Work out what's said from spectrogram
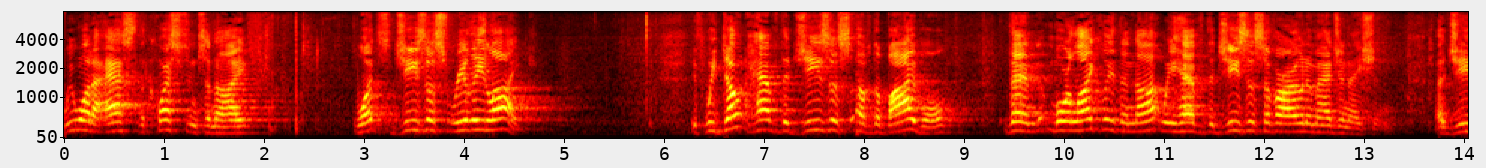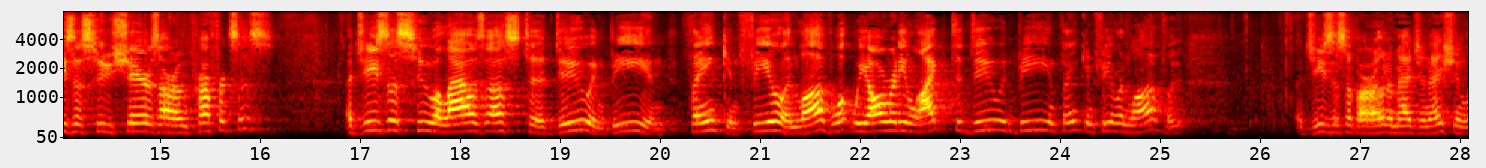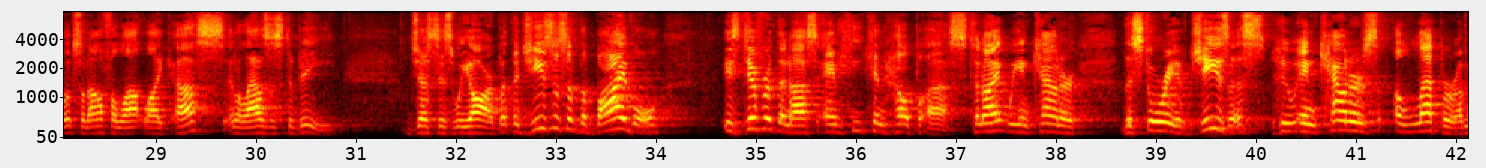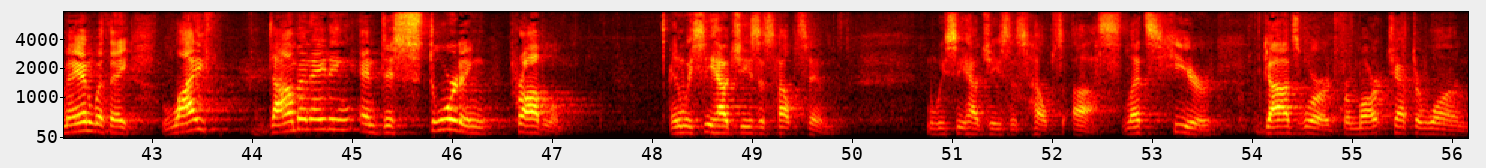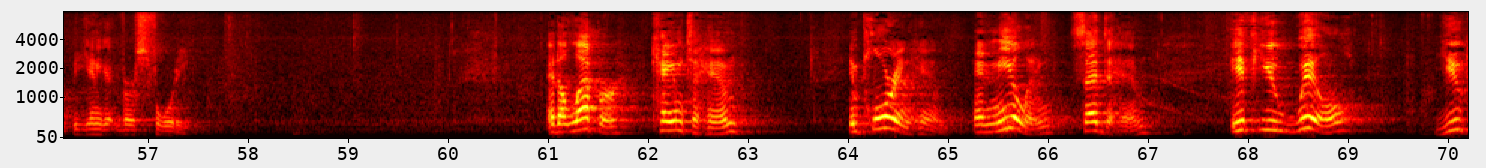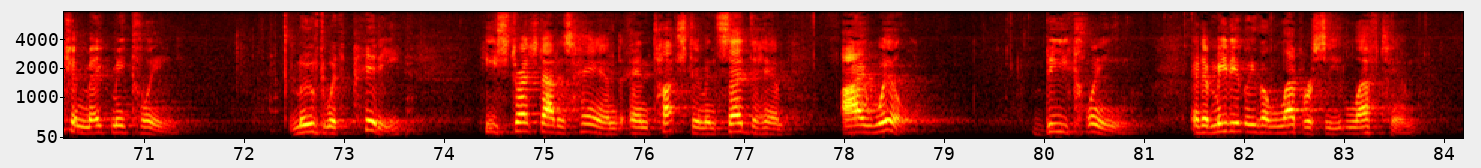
we want to ask the question tonight what's Jesus really like? If we don't have the Jesus of the Bible, then more likely than not, we have the Jesus of our own imagination. A Jesus who shares our own preferences, a Jesus who allows us to do and be and think and feel and love what we already like to do and be and think and feel and love. Jesus of our own imagination looks an awful lot like us and allows us to be just as we are. But the Jesus of the Bible is different than us and he can help us. Tonight we encounter the story of Jesus who encounters a leper, a man with a life dominating and distorting problem. And we see how Jesus helps him. And we see how Jesus helps us. Let's hear God's word from Mark chapter 1, beginning at verse 40. And a leper came to him, imploring him, and kneeling, said to him, If you will, you can make me clean. Moved with pity, he stretched out his hand and touched him and said to him, I will be clean. And immediately the leprosy left him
